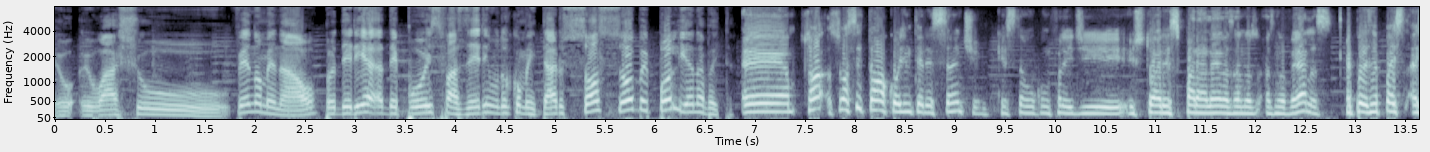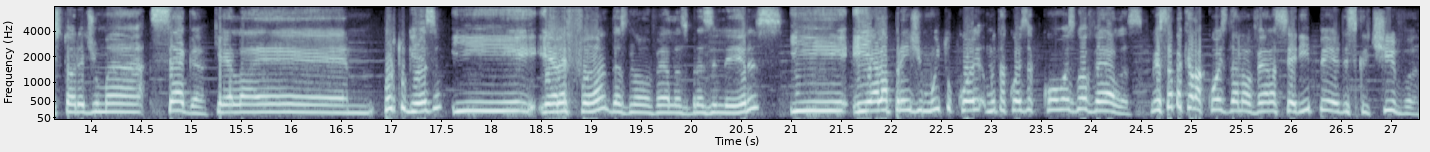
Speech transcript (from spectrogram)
Eu, eu acho fenomenal. Poderia depois fazerem um documentário só sobre Poliana Brita. É, só, só citar uma coisa interessante, questão, como eu falei, de histórias paralelas às no- às novelas, é, por exemplo, a história de uma cega, que ela é portuguesa e, e ela é fã das novelas brasileiras e, e ela aprende muito coi- muita coisa com as novelas. Porque sabe aquela coisa da novela ser hiper descritiva?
